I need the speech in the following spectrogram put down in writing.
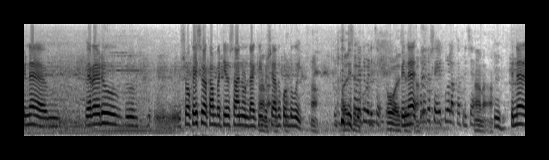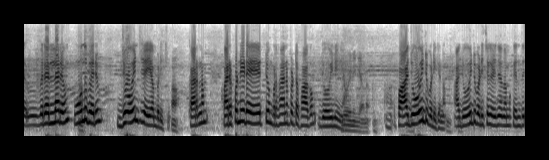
പിന്നെ വേറെ ഒരു ഷോക്കേസ് വെക്കാൻ പറ്റിയ സാധനം ഉണ്ടാക്കി പക്ഷെ അത് കൊണ്ടുപോയി. പിന്നെ. പിന്നെ ഇവരെല്ലാരും മൂന്ന് പേരും ജോയിൻ ചെയ്യാൻ പഠിച്ചു. കാരണം മരപ്പണിയുടെ ഏറ്റവും പ്രധാനപ്പെട്ട ഭാഗം ജോയിനിങ് ആണ്. ജോയിനിങ് ആണ്. അപ്പോൾ ആ ജോയിന്റ് പഠിക്കണം. ആ ജോയിന്റ് പഠിച്ചു കഴിഞ്ഞാൽ നമുക്ക് എന്ത്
